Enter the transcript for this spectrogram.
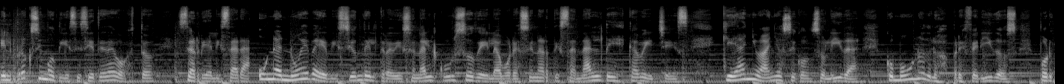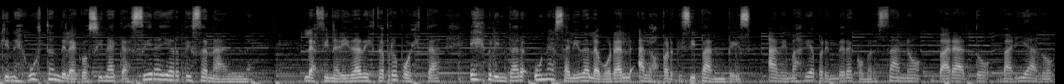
El próximo 17 de agosto se realizará una nueva edición del tradicional curso de elaboración artesanal de escabeches, que año a año se consolida como uno de los preferidos por quienes gustan de la cocina casera y artesanal. La finalidad de esta propuesta es brindar una salida laboral a los participantes, además de aprender a comer sano, barato, variado,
